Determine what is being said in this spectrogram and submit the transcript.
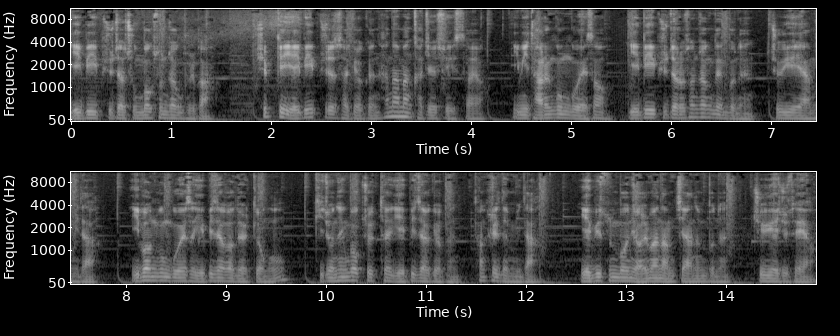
예비입주자 중복 선정 불가. 쉽게 예비입주자 자격은 하나만 가질 수 있어요. 이미 다른 공고에서 예비입주자로 선정된 분은 주의해야 합니다. 이번 공고에서 예비자가 될 경우 기존 행복주택 예비 자격은 상실됩니다. 예비 순번이 얼마 남지 않은 분은 주의해주세요.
